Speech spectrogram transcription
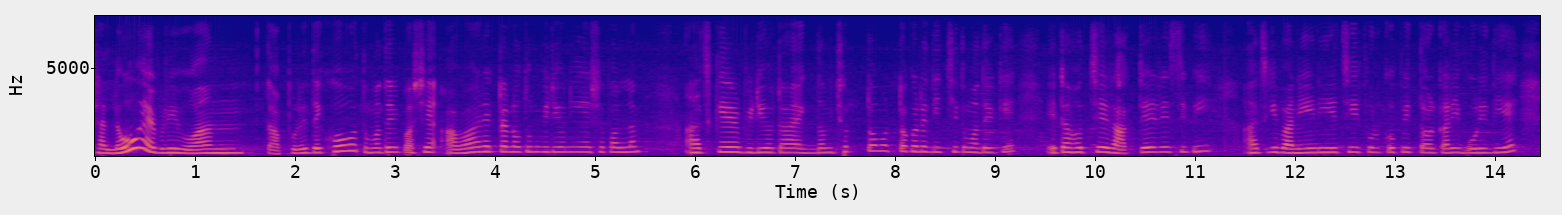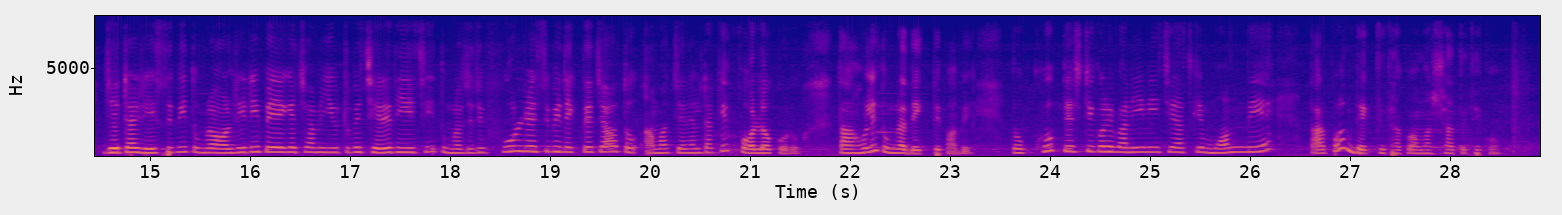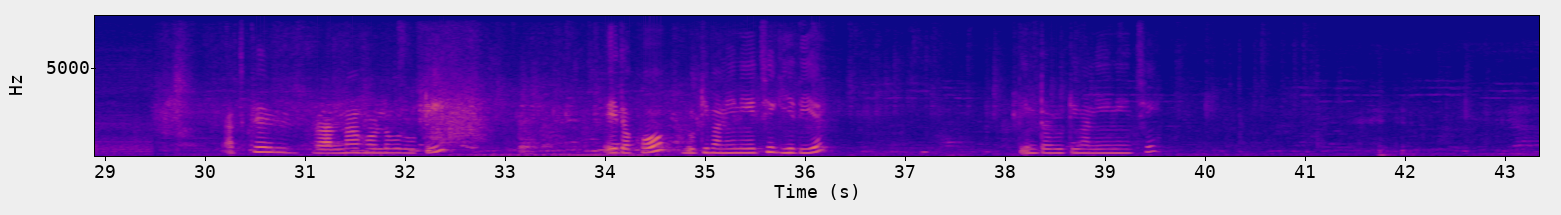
Hello everyone তারপরে দেখো, তোমাদের পাশে আবার একটা নতুন ভিডিও নিয়ে এসে পড়লাম। আজকের ভিডিওটা একদম ছোট্ট মোট্ট করে দিচ্ছি তোমাদেরকে। এটা হচ্ছে রাত্রের রেসিপি আজকে বানিয়ে নিয়েছি ফুলকপির তরকারি বড়ি দিয়ে। যেটা রেসিপি তোমরা অলরেডি পেয়ে গেছো, আমি ইউটিউবে ছেড়ে দিয়েছি। তোমরা যদি ফুল রেসিপি দেখতে চাও, তো আমার চ্যানেলটাকে ফলো করো। তাহলে তোমরা দেখতে পাবে। তো খুব টেস্টি করে বানিয়ে নিয়েছি আজকে। মন দিয়ে তারপর দেখতে থাকো আমার সাথে থেকো। আজকে রান্না হলো রুটি। এই দেখো, রুটি বানিয়ে নিয়েছি ঘি দিয়ে। তিনটা রুটি বানিয়ে নিয়েছি।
